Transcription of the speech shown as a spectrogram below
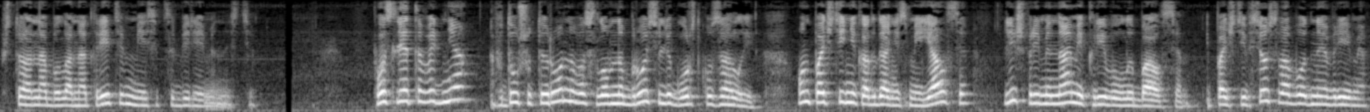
что она была на третьем месяце беременности. После этого дня в душу Тыронова словно бросили горстку золы. Он почти никогда не смеялся, лишь временами криво улыбался, и почти все свободное время,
